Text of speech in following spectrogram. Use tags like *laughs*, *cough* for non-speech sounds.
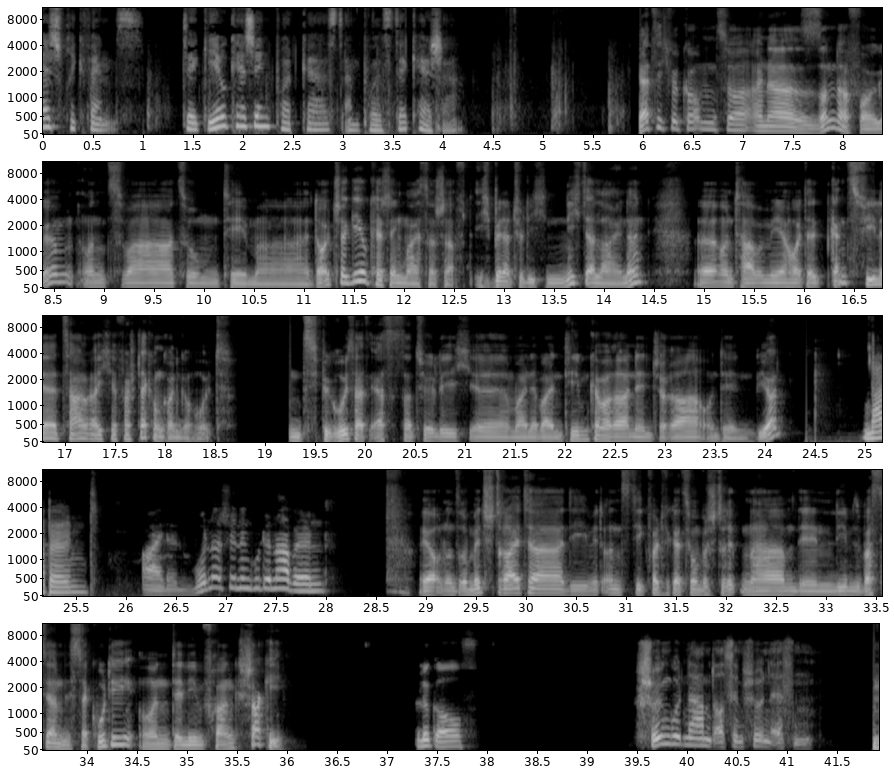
Cache Frequenz, der Geocaching Podcast am Puls der Cacher. Herzlich willkommen zu einer Sonderfolge und zwar zum Thema Deutsche Geocaching-Meisterschaft. Ich bin natürlich nicht alleine äh, und habe mir heute ganz viele zahlreiche Verstärkungen rangeholt. Und ich begrüße als erstes natürlich äh, meine beiden Teamkameraden, den Gerard und den Björn. Abend. Einen wunderschönen guten Abend. Ja, und unsere Mitstreiter, die mit uns die Qualifikation bestritten haben, den lieben Sebastian, Mr. Kuti und den lieben Frank Schaki. Glück auf. Schönen guten Abend aus dem schönen Essen. *laughs*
